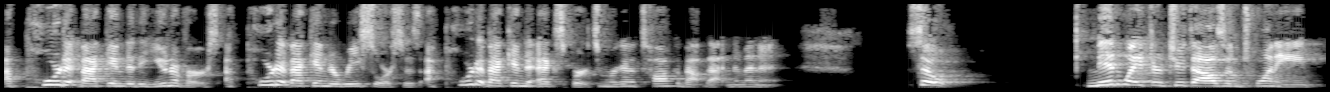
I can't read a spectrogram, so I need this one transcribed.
I poured it back into the universe. I poured it back into resources. I poured it back into experts. And we're going to talk about that in a minute. So midway through 2020,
